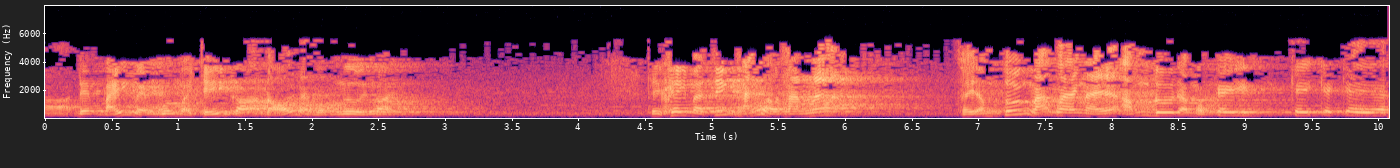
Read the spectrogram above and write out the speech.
À, Đem bảy vạn quân mà chỉ có đổi là một người thôi thì khi mà tiến thẳng vào thành á thì ông tướng lã quan này ông đưa ra một cái cái cái cái, cái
